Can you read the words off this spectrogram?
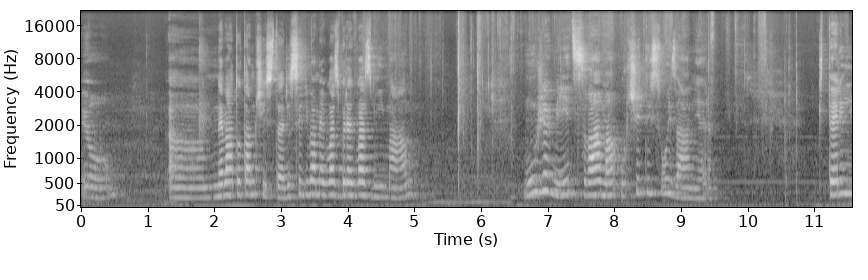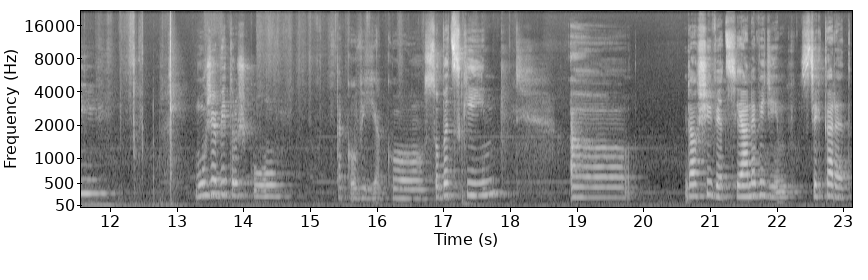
jo. A nemá to tam čisté. Když se dívám, jak vás bere, jak vás vnímá, může mít s váma určitý svůj záměr, který může být trošku takový jako sobecký. Uh, další věc, já nevidím z těch karet,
